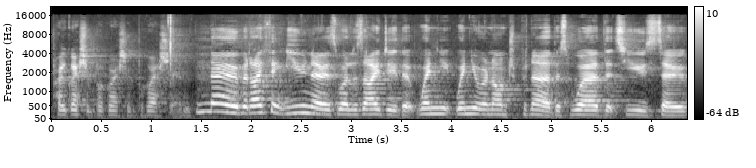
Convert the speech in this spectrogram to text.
progression, progression, progression? No, but I think you know as well as I do that when you when you're an entrepreneur, this word that's used so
